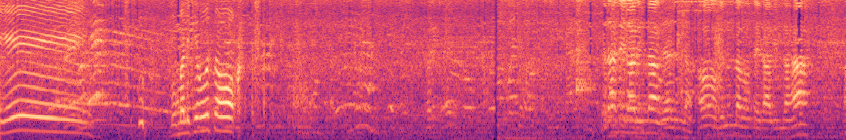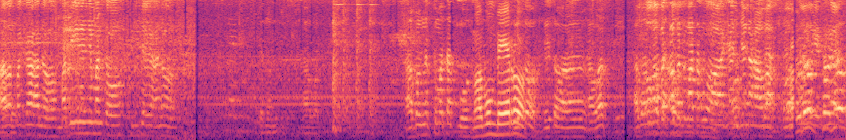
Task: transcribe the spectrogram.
Yay! Bumalik yung usok. Wala sa ilalim lang. Oo, oh, ganun lang oh, sa ilalim lang ha. Para pagka ano, madiinan niyo man to, hindi siya ano. Ganun, hawak. Habang nagtumatakbo, Mga bumbero. dito, dito ang hawak. Habang oh, habang habang tumatakbo ah, yan, dyan na hawak. Tulog, tulog.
